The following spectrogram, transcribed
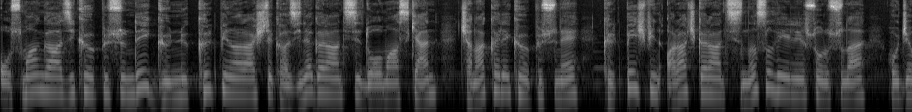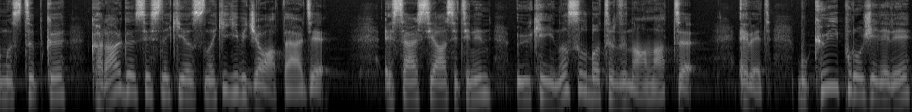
Osman Gazi Köprüsü'nde günlük 40 bin araçlık hazine garantisi dolmazken Çanakkale Köprüsü'ne 45 bin araç garantisi nasıl verilir sorusuna hocamız tıpkı Karar Gazetesi'ndeki yazısındaki gibi cevap verdi. Eser siyasetinin ülkeyi nasıl batırdığını anlattı. Evet, bu köy projeleri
